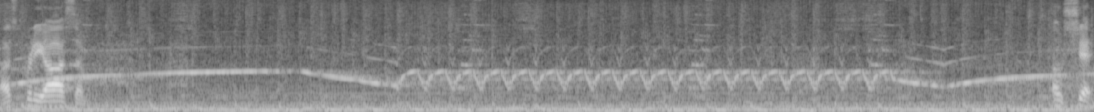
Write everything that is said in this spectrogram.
That's pretty awesome. Oh shit.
